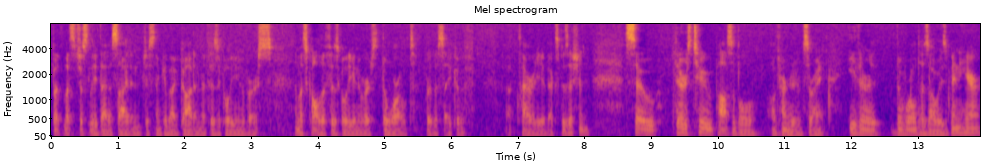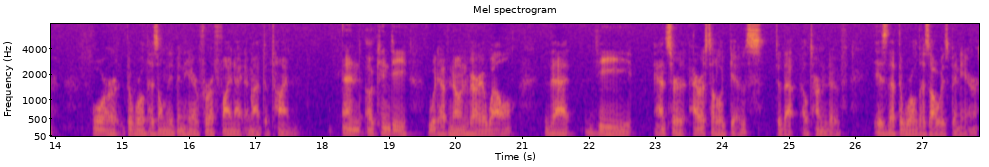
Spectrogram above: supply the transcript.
But let's just leave that aside and just think about God and the physical universe. And let's call the physical universe the world for the sake of uh, clarity of exposition. So there's two possible alternatives, right? Either the world has always been here, or the world has only been here for a finite amount of time. And Al-Kindi would have known very well that the answer that Aristotle gives to that alternative is that the world has always been here.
